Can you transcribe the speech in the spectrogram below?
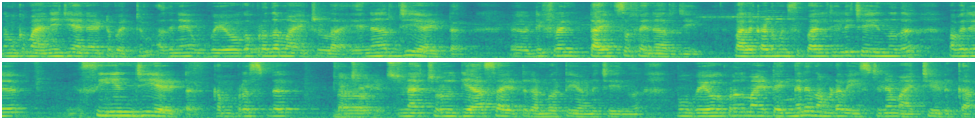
നമുക്ക് മാനേജ് ചെയ്യാനായിട്ട് പറ്റും അതിനെ ഉപയോഗപ്രദമായിട്ടുള്ള എനർജി ആയിട്ട് different types of energy Palakkad മുനിസിപ്പാലിറ്റിയിൽ ചെയ്യുന്നത് അവർ സി എൻ ജി ആയിട്ട് കംപ്രസ്ഡ്. നാച്ചുറൽ ഗ്യാസ് ആയിട്ട് കൺവേർട്ട് ചെയ്യുകയാണ് ചെയ്യുന്നത്. അപ്പോൾ ഉപയോഗപ്രദമായിട്ട് എങ്ങനെ നമ്മുടെ വേസ്റ്റിനെ മാറ്റിയെടുക്കാം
